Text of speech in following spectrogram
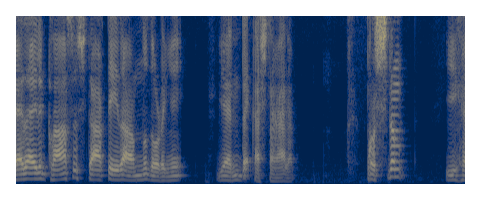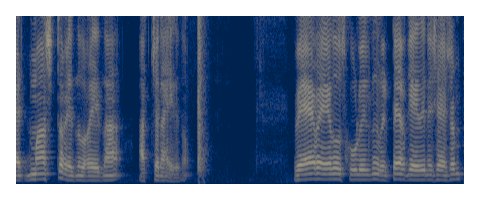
ഏതായാലും ക്ലാസ് സ്റ്റാർട്ട് ചെയ്ത അന്ന് തുടങ്ങി എന്റെ കഷ്ടകാലം. പ്രശ്നം ഈ ഹെഡ് മാസ്റ്റർ എന്ന് പറയുന്ന അച്ഛനായിരുന്നു. വേറെ ഏതോ സ്കൂളിൽ നിന്ന് റിട്ടയർ ചെയ്തതിന് ശേഷം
